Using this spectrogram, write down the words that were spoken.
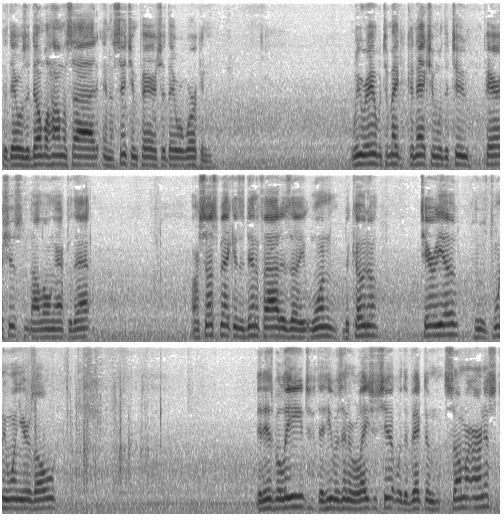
that there was a double homicide in Ascension Parish that they were working. We were able to make a connection with the two parishes not long after that. Our suspect is identified as a one Dakota Theriot, who is 21 years old. It is believed that he was in a relationship with the victim, Summer Ernest.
